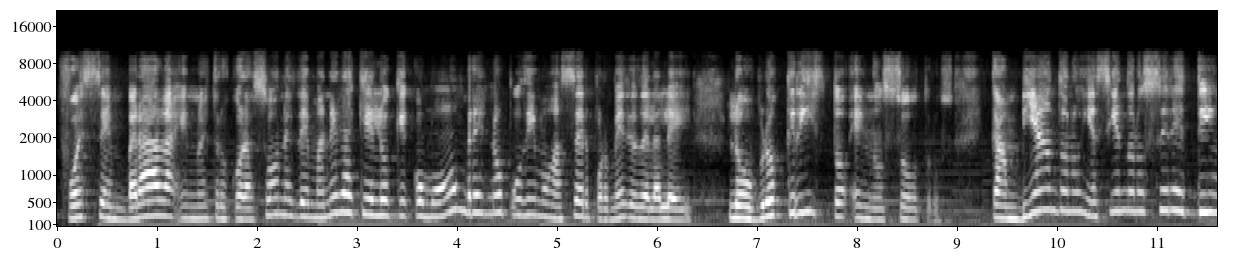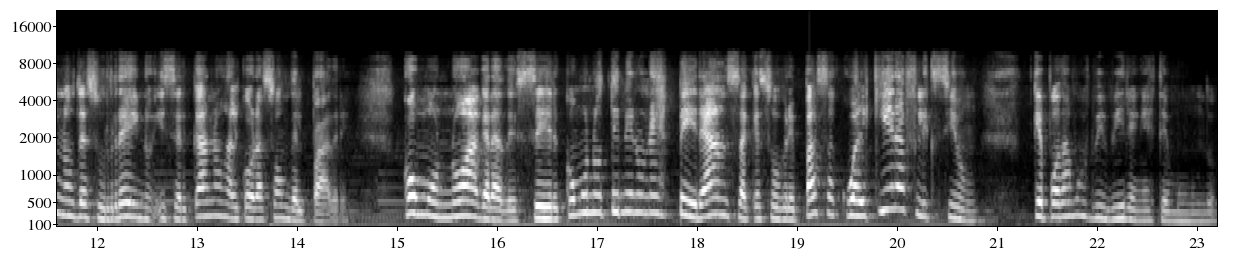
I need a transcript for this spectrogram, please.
fue sembrada en nuestros corazones de manera que lo que como hombres no pudimos hacer por medio de la ley, lo obró Cristo en nosotros, cambiándonos y haciéndonos seres dignos de su reino y cercanos al corazón del Padre. ¿Cómo no agradecer? ¿Cómo no tener una esperanza que sobrepasa cualquier aflicción que podamos vivir en este mundo?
